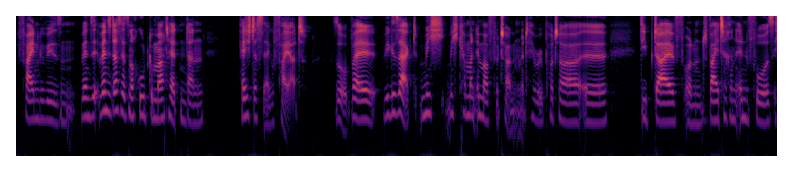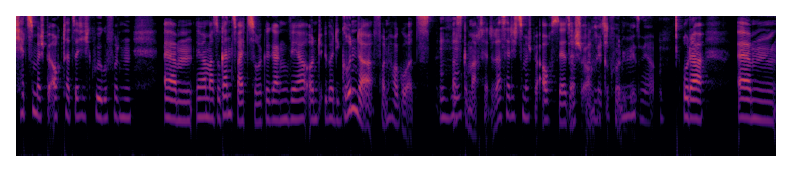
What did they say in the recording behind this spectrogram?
fein gewesen. Wenn sie, wenn sie das jetzt noch gut gemacht hätten, dann hätte ich das sehr gefeiert. So, weil, wie gesagt, mich, mich kann man immer füttern mit Harry Potter, äh, Deep Dive und weiteren Infos. Ich hätte zum Beispiel auch tatsächlich cool gefunden, ähm, wenn man mal so ganz weit zurückgegangen wäre und über die Gründer von Hogwarts was gemacht hätte. Das hätte ich zum Beispiel auch sehr, sehr Mhm. Das spannend richtig cool gefunden. gewesen, ja. Oder ähm,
